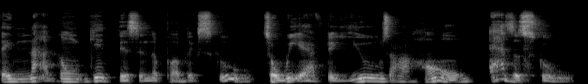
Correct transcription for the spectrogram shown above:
They're not going to get this in the public school. So we have to use our home as a school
